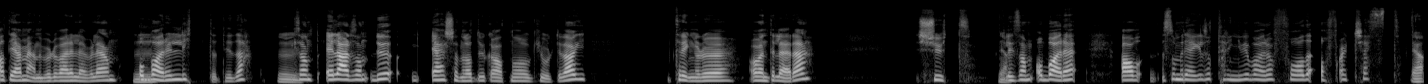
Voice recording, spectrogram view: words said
at jeg mener burde være level 1? Mm. Og bare lytte til det. Mm. Eller er det sånn Du, jeg skjønner at du ikke har hatt noe kult i dag. Trenger du å ventilere? Shoot. Ja. Liksom. Og bare av, Som regel så trenger vi bare å få det off our chest. Ja.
